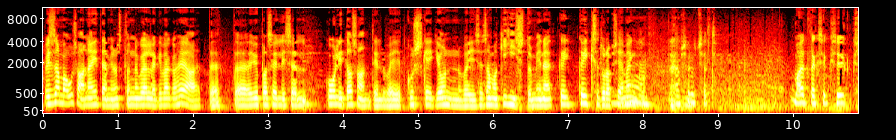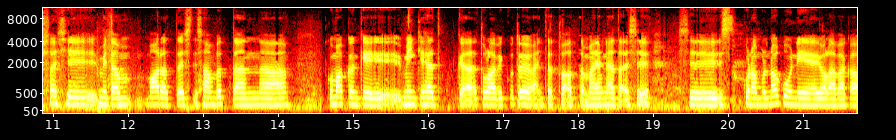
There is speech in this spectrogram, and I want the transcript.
Või seesama USA näide minu arust on nagu jällegi väga hea, et, et äh, juba sellisel kooli tasandil või et kus keegi on või seesama kihistumine, et kõik, kõik see tuleb siia mängu. absoluutselt ma ütleks üks, üks asi, mida ma arvatavasti saan võtta, on kui ma hakkangi mingi hetk tuleviku tööandjat vaatama ja nii edasi, siis kuna mul nagunii ei ole väga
